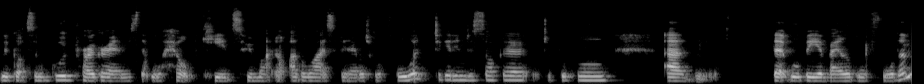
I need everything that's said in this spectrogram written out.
we've got some good programs that will help kids who might not otherwise have been able to afford to get into soccer or to football um, that will be available for them,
